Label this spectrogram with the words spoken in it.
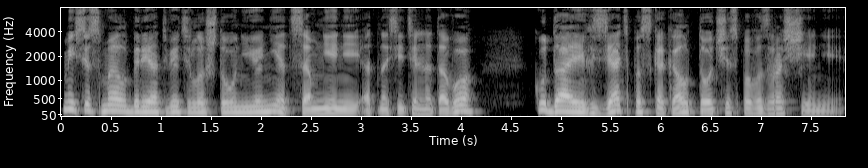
Миссис Мелбери ответила, что у нее нет сомнений относительно того, куда их зять поскакал тотчас по возвращении.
